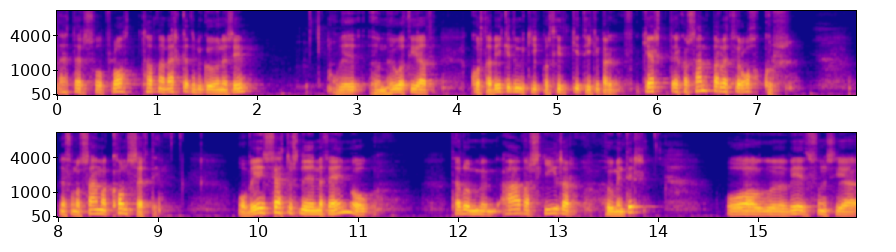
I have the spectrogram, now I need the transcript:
þetta er svo flott þarna verkefni í Guðunessi og við höfum hugað því að hvort að við getum ekki, hvort þið geti ekki bara gert eitthvað sambarlegt fyrir okkur með svona sama konsepti. Og við settumst niður með þeim og þar vorum við afar skýrar hugmyndir og við sé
